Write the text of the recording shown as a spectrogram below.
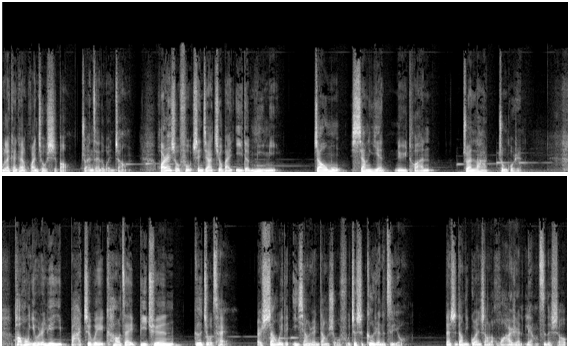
我们来看看《环球时报》转载的文章：华人首富身家九百亿的秘密，招募香艳女团，专拉中国人，炮轰有人愿意把这位靠在币圈割韭菜而上位的异乡人当首富，这是个人的自由。但是当你冠上了“华人”两字的时候，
